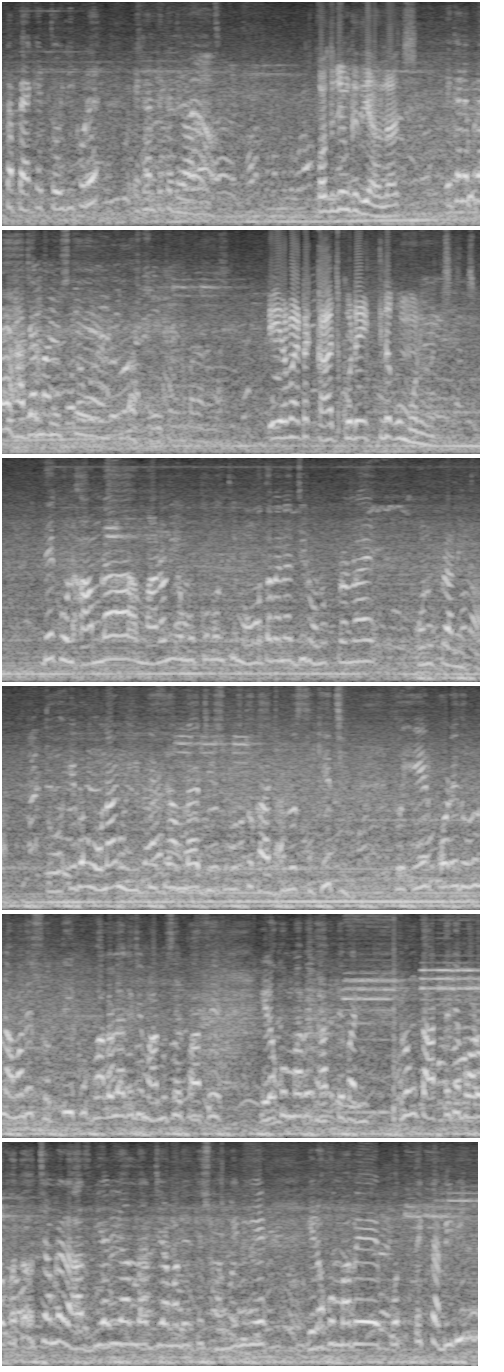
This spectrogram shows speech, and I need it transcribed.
একটা প্যাকেট তৈরি করে এখান থেকে দেওয়া হয়েছে। কতজনকে দেওয়া হলো আজ? এখানে প্রায় হাজার মানুষকে এইরকম একটা কাজ করে কীরকম মনে হচ্ছে? দেখুন, আমরা মাননীয় মুখ্যমন্ত্রী মমতা ব্যানার্জির অনুপ্রেরণায় অনুপ্রাণিত। তো এবং ওনার নির্দেশে আমরা যে সমস্ত কাজগুলো শিখেছি, তো এরপরে ধরুন আমাদের সত্যিই খুব ভালো লাগে যে মানুষের পাশে এরকমভাবে থাকতে পারি। এবং তার থেকে বড় কথা হচ্ছে আমরা রাসবিহারী হালদার যে আমাদেরকে সঙ্গে নিয়ে এরকমভাবে প্রত্যেকটা বিভিন্ন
